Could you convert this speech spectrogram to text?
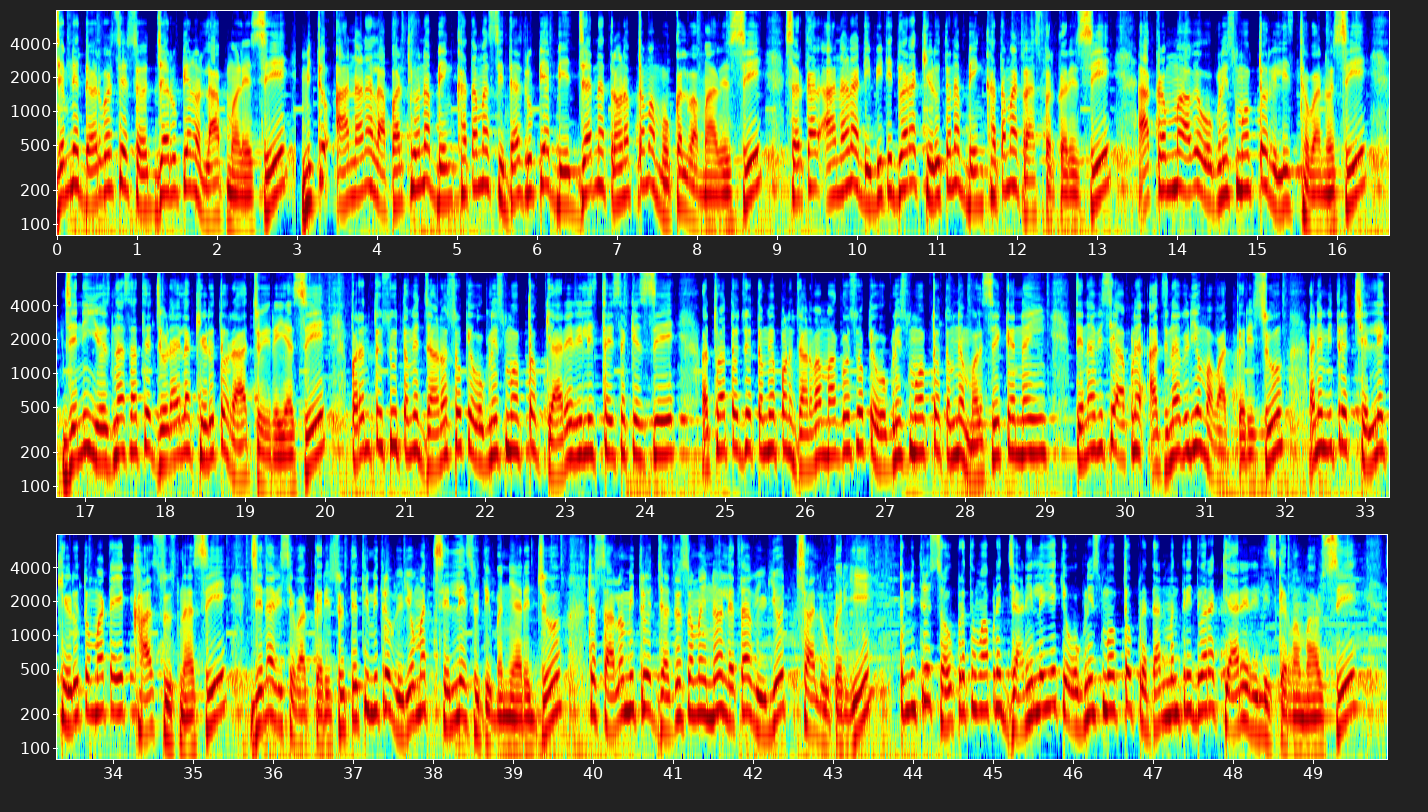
જેમને દર વર્ષે છ હજાર રૂપિયાનો લાભ મળે છે. મિત્રો, આ નાણાં લાભાર્થીઓના બેંક ખાતામાં સીધા જ રૂપિયા બે હજારના ત્રણ હપ્તામાં મોકલવામાં આવે છે. સરકાર આ નાણાં ડીબીટી દ્વારા ખેડૂતોના બેંક ખાતામાં ટ્રાન્સફર કરે છે. આ ક્રમમાં હવે ઓગણીસમો હપ્તો રિલીઝ થવાનો છે. જેની યોજના સાથે જોડાયેલા ખેડૂતો રાહ જોઈ રહ્યા છે. પરંતુ શું તમે જાણો છો કે ઓગણીસમો હપ્તો ક્યારે રિલીઝ થઈ શકે છે? અથવા તો જો તમે પણ જાણવા માગો છો કે ઓગણીસમો હપ્તો તમને મળશે કે નહીં, તેના વિશે આપણે આજના વિડીયોમાં વાત કરીશું. અને મિત્રો, છેલ્લે ખેડૂતો માટે એક ખાસ સૂચના છે, જેના વિશે વાત કરીશું. તેથી મિત્રો, વિડીયોમાં છેલ્લે સુધી બન્યા રહેજો. તો ચાલો મિત્રો જાજો સમય ન લેતા વીડિયો ચાલુ કરીએ. તો મિત્રો સૌપ્રથમ આપણે જાણી લઈએ કે ઓગણીસમો હપ્તો પ્રધાનમંત્રી દ્વારા ક્યારે રિલીઝ કરવામાં આવશે?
